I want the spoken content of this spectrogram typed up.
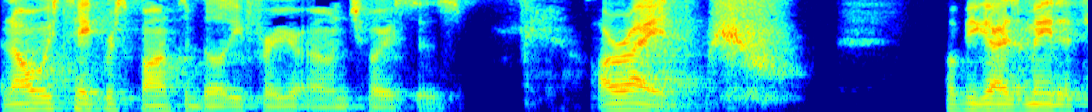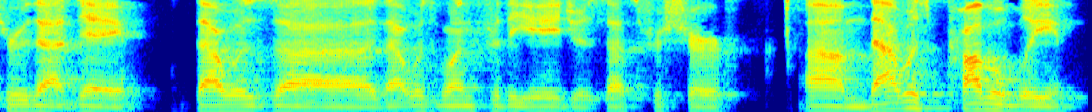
and always take responsibility for your own choices. All right. Whew. Hope you guys made it through that day. That was uh, that was one for the ages, that's for sure. Um, that was probably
